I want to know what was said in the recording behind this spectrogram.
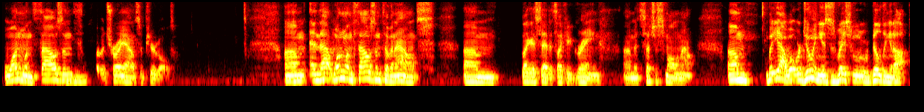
One one thousandth mm-hmm. of a troy ounce of pure gold. Um, and that one one thousandth of an ounce, um, like I said, it's like a grain. Um, it's such a small amount. Um, but yeah, what we're doing is, is basically we're building it up.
